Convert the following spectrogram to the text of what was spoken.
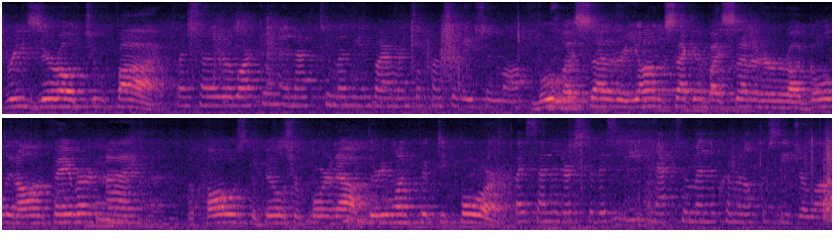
3025. By Senator Larkin, an act to amend the environmental conservation law. Moved by Senator Young, seconded by Senator uh, Golden. All in favor? Aye. Opposed? The bill is reported out. 3154. By Senator Stavisky, an act to amend the criminal procedure law.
